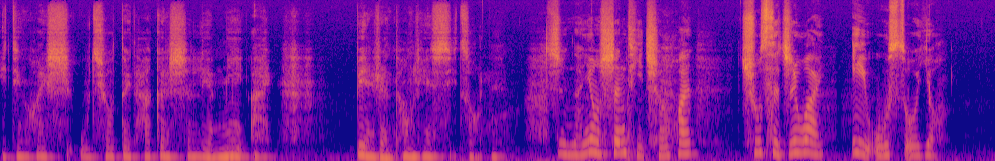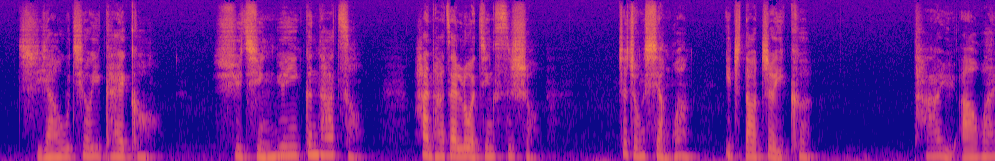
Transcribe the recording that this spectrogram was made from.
一定会使乌秋对他更深怜蜜爱，便忍痛练习走路，只能用身体承欢，除此之外一无所有。只要乌秋一开口，许晴愿意跟他走，和他在洛金厮守。这种想望，一直到这一刻。他与阿弯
